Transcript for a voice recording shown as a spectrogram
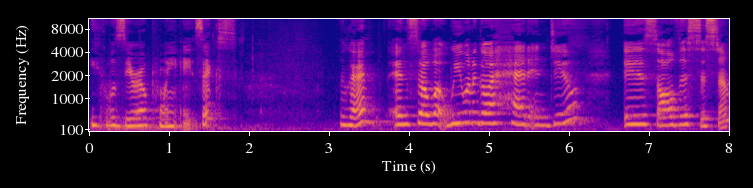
equals 0.86. Okay, and so what we want to go ahead and do is solve this system.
